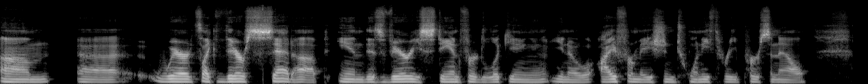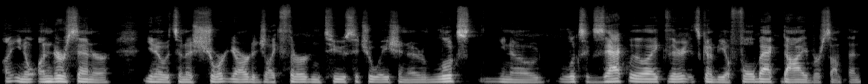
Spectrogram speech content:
Um, uh, where it's like they're set up in this very Stanford looking, you know, I formation 23 personnel, uh, you know, under center, you know, it's in a short yardage, like third and two situation. It looks, you know, looks exactly like there, it's going to be a fullback dive or something.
